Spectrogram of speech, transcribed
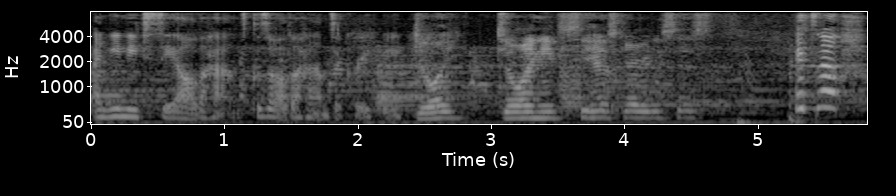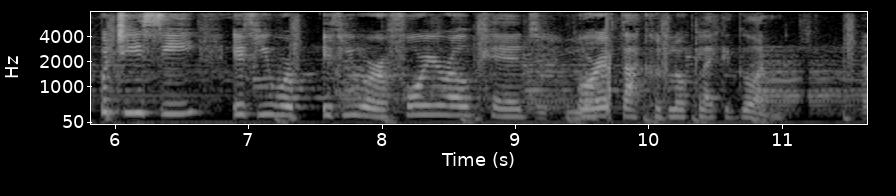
And you need to see all the hands because all the hands are creepy. Do I do I need to see how scary this is? It's not. But do you see if you were if you were a four year old kid, or if that could look like a gun? Uh,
